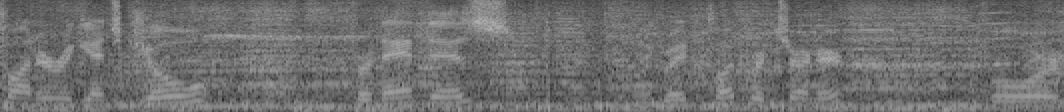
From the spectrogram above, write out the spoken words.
punter against Joe Fernandez, a great punt returner for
